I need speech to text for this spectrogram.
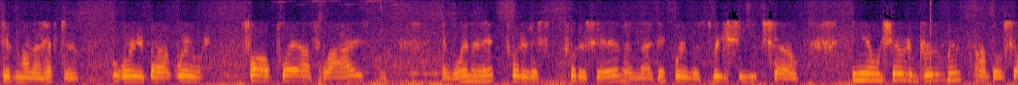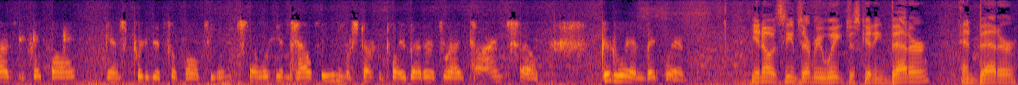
didn't want to have to worry about where fall playoff lies, and, and winning it put it put us in. And I think we're the three seed. So, and, you know, we showed improvement on both sides of the football against pretty good football teams. So we're getting healthy and we're starting to play better at the right time. So, good win, big win. You know, it seems every week just getting better and better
